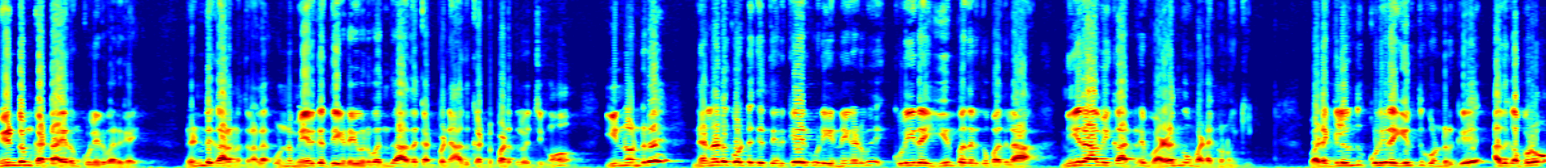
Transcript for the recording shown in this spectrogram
மீண்டும் கட்டாயிரும் குளிர் வருகை. ரெண்டு காரணத்தினால. ஒன்று மேற்கத்திய இடையூறு வந்து அதை கட் பண்ணி அது கட்டுப்பாடத்தில் வச்சுக்கும் இன்னொன்று நிலநடுக்கோட்டுக்கு தெற்கே இருக்கக்கூடிய நிகழ்வு குளிரை ஈர்ப்பதற்கு பதிலாக நீராவி காற்றை வழங்கும் வடக்கு நோக்கி. வடக்கிலிருந்து குளிரை ஈர்த்து கொண்டிருக்கு. அதுக்கப்புறம்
